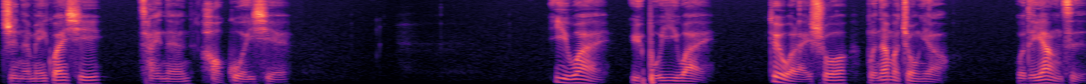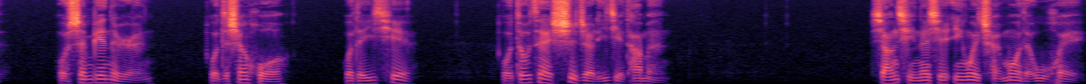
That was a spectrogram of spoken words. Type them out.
只能没关系，才能好过一些。意外与不意外，对我来说不那么重要。我的样子，我身边的人，我的生活，我的一切，我都在试着理解他们。想起那些因为沉默的误会，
